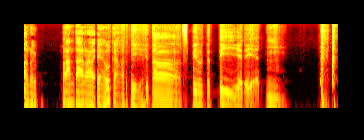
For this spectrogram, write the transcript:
anu, perantara ya. Aku gak ngerti. Kita spill the tea ya deh ya. Hmm.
